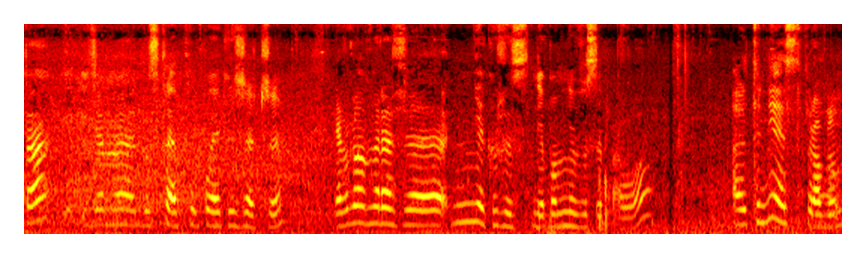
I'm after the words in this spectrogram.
11 i idziemy do sklepu po jakieś rzeczy. Ja wyglądam na razie niekorzystnie, bo mnie wysypało. Ale to nie jest problem.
